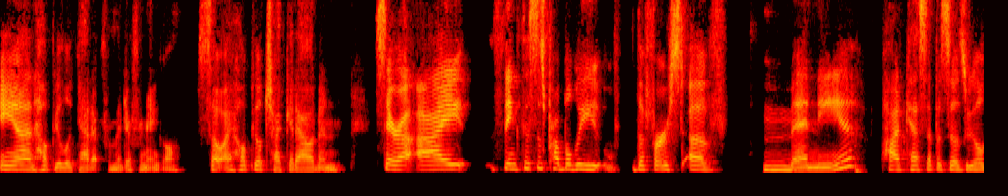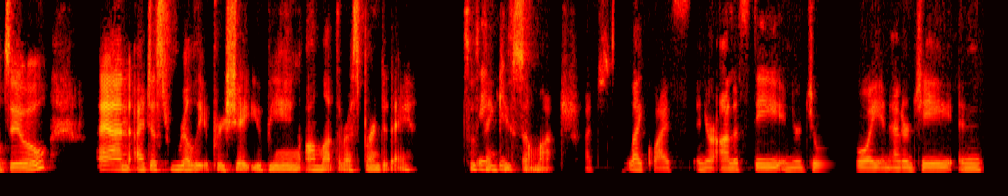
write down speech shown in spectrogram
and help you look at it from a different angle. So I hope you'll check it out. And Sara, I think this is probably the first of many podcast episodes we will do. And I just really appreciate you being on Let the Rest Burn today. So thank, thank you, you, so much. much. Likewise, in your honesty and your joy and energy. And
